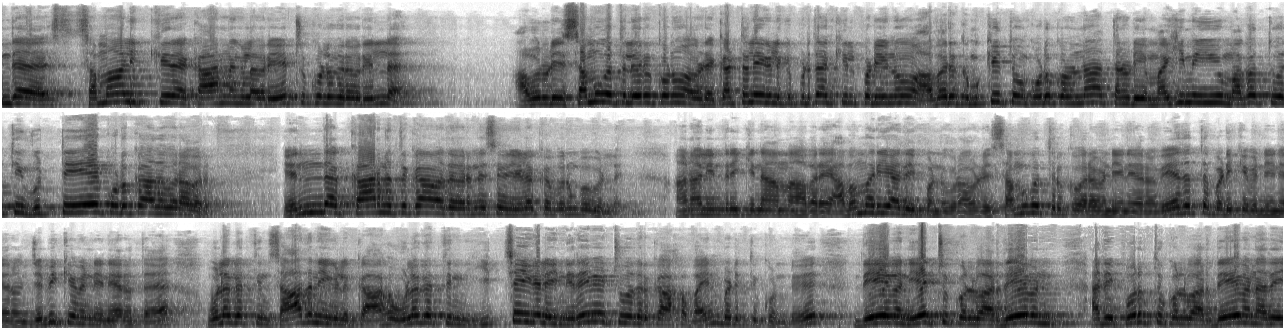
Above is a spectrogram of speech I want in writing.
இந்த சமாளிக்கிற காரணங்களை அவர் ஏற்றுக்கொள்கிறவர் இல்லை. அவருடைய சமூகத்தில் இருக்கணும் அவருடைய கட்டளைகளுக்கு இப்படி தான் கீழ்ப்படியணும் அவருக்கு முக்கியத்துவம் கொடுக்கணும்னா தன்னுடைய மகிமையும் மகத்துவத்தையும் விட்டே கொடுக்காதவர் அவர். எந்த காரணத்துக்காக அதை அவர் என்ன செய்ய இழக்க விரும்பவில்லை. ஆனால் இன்றைக்கு நாம் அவரை அவமரியாதை பண்ணுகிறோம். அவருடைய சமூகத்திற்கு வர வேண்டிய நேரம் வேதத்தை படிக்க வேண்டிய நேரம் ஜெபிக்க வேண்டிய நேரத்தை உலகத்தின் சாதனைகளுக்காக உலகத்தின் இச்சைகளை நிறைவேற்றுவதற்காக பயன்படுத்தி கொண்டு தேவன் ஏற்றுக்கொள்வார். தேவன் அதை பொறுத்து கொள்வார். தேவன் அதை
